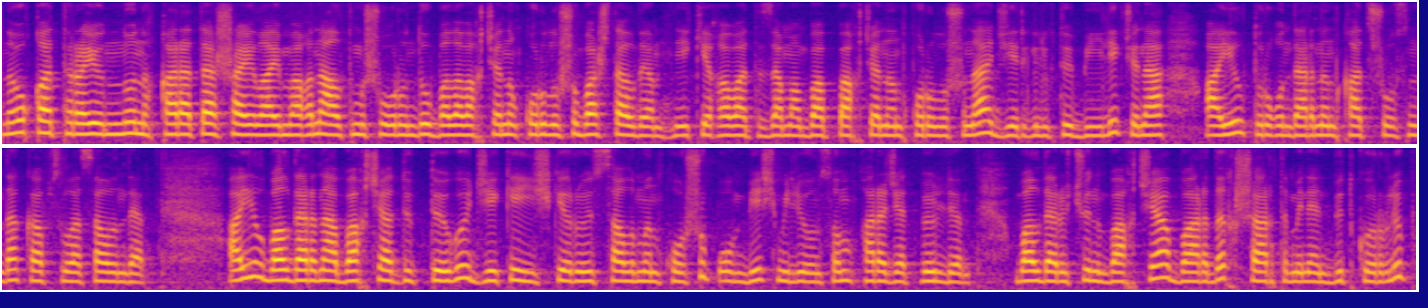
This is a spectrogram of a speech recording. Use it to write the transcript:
Наукат районунун Караташ айыл аймагына 60 орунду балабакчанын курулушу башталды. Эки кабат заманбап бакчанын курулушуна жергиликтүү бийлик жана айыл тургундарынын катышуусунда капсула салынды. Айыл балдарына бакча дүптөөгө жеке ишкер өз салымын кошуп 15 миллион сом каражат бөлдү. Балдар үчүн бакча бардык шарты менен бүткөрүлүп,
